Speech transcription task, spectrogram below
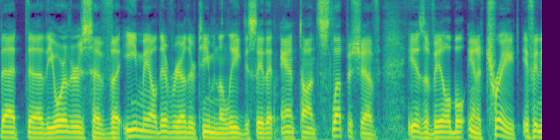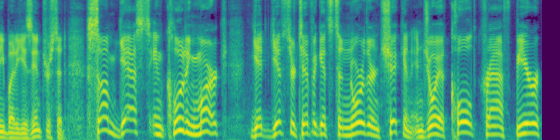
that uh, the Oilers have uh, emailed every other team in the league to say that Anton Slepyshev is available in a trade if anybody is interested. Some guests, including Mark, get gift certificates to Northern Chicken. Enjoy a cold craft beer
